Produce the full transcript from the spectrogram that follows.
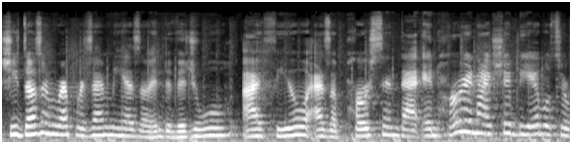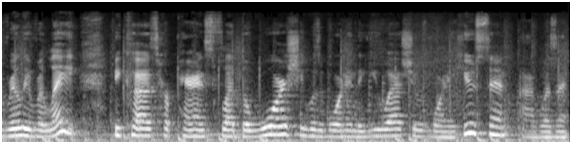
she doesn't represent me as an individual. I feel as a person that, and her and I should be able to really relate because her parents fled the war. She was born in the U.S. She was born in Houston. I wasn't,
